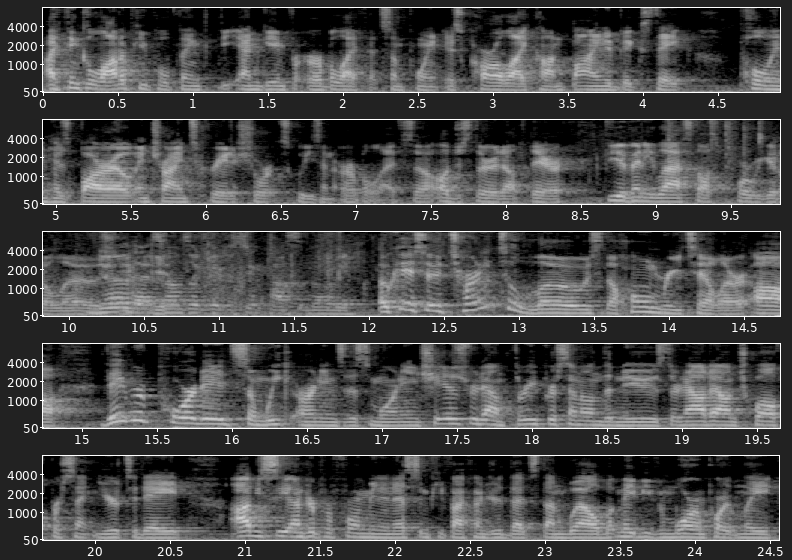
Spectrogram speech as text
I think a lot of people think the end game for Herbalife at some point is Carl Icahn buying a big stake, pulling his borrow, and trying to create a short squeeze in Herbalife. So I'll just throw it out there. If you have any last thoughts before we go to Lowe's. No, that Yeah. sounds like a distinct possibility. Okay, so turning to Lowe's, the home retailer, uh, they reported some weak earnings this morning. Shares were down three percent on the news. They're now down twelve percent year to date. Obviously, underperforming an S and P 500 that's done well, but maybe even more importantly,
